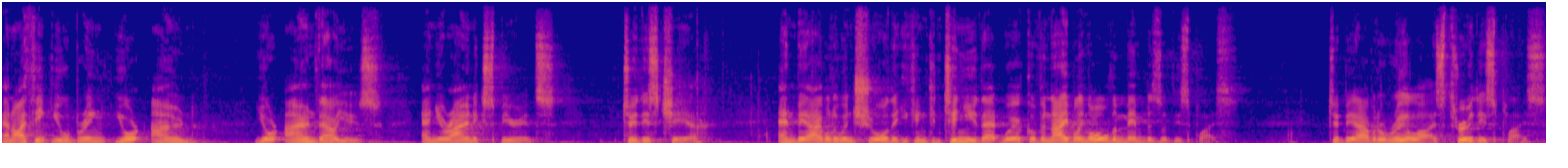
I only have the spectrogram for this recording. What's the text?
And I think you will bring your own, your own values and your own experience to this chair and be able to ensure that you can continue that work of enabling all the members of this place to be able to realise through this place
